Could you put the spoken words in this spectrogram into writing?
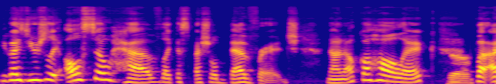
You guys usually also have like a special beverage, non-alcoholic. Yeah. But I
